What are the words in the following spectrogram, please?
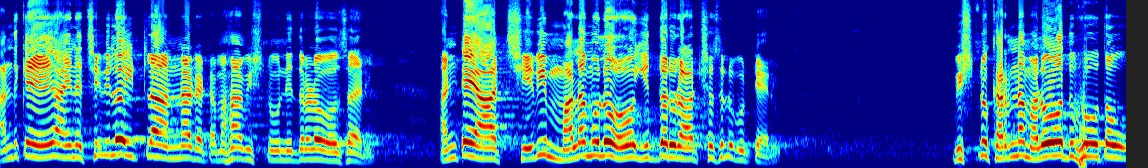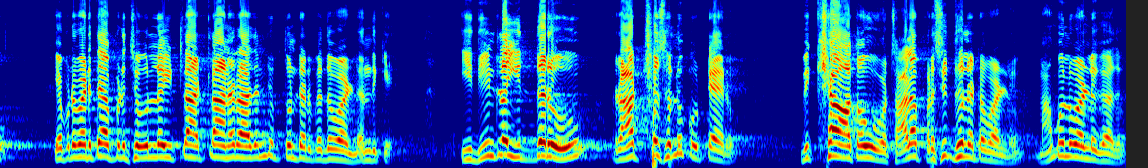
అందుకే ఆయన చెవిలో ఇట్లా అన్నాడట మహావిష్ణువు నిద్రలో ఓసారి. అంటే ఆ చెవి మలములో ఇద్దరు రాక్షసులు పుట్టారు. విష్ణు కర్ణ మలోద్భూతవు. ఎప్పుడు పడితే అప్పుడు చెవుల్లో ఇట్లా అట్లా అనరాదని చెప్తుంటారు పెద్దవాళ్ళు అందుకే. ఈ దీంట్లో ఇద్దరు రాక్షసులు పుట్టారు. విఖ్యాతవు చాలా ప్రసిద్ధులట వాళ్ళు. మామూలు వాళ్ళు కాదు.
